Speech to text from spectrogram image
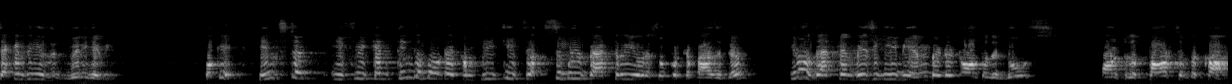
Second thing is it's very heavy. Okay, instead, if we can think about a completely flexible battery or a supercapacitor, you know, that can basically be embedded onto the doors, onto the parts of the car.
